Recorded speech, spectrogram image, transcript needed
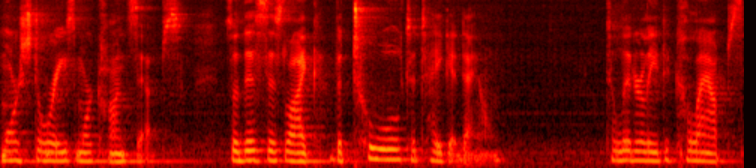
more stories, more concepts. So this is like the tool to take it down, to literally to collapse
